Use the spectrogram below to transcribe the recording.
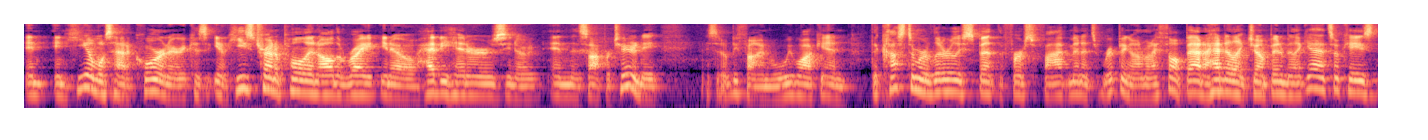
and and he almost had a coronary because you know he's trying to pull in all the right you know heavy hitters, you know, in this opportunity. I said, it'll be fine. When we walk in, the customer literally spent the first five minutes ripping on him, and I felt bad. I had to like jump in and be like, yeah, it's okay. He's,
